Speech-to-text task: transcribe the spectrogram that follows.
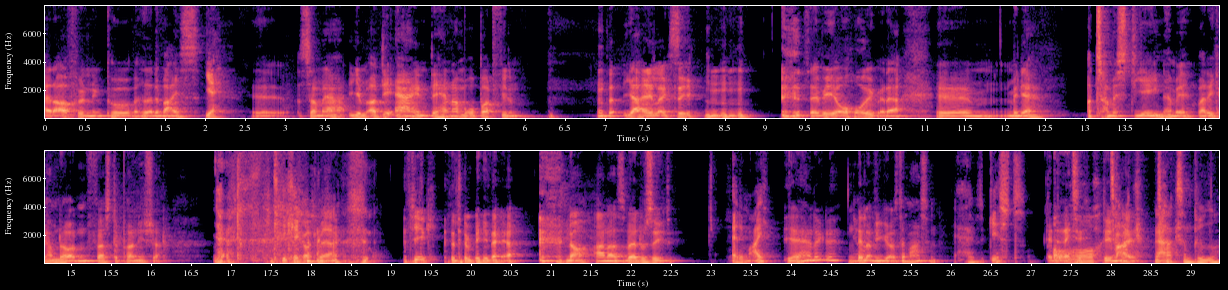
er der opfølgning på, hvad hedder det, Vice. Ja. Øh, som er... Jamen, og det er en... Det handler om robotfilm. jeg har heller ikke set den. så jeg ved overhovedet ikke, hvad det er. Øh, men ja. Og Thomas Jane er med. Var det ikke ham, der var den første Punisher? Det kan godt være. Tjek. det mener jeg. Nå, Anders, hvad har du set? Er det mig? Ja, er det ikke det? Jo. Eller vi kan også tage Martin. Ja, gæst. Er det oh, rigtigt? Det er tak, mig. Ja. Tak som byder.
